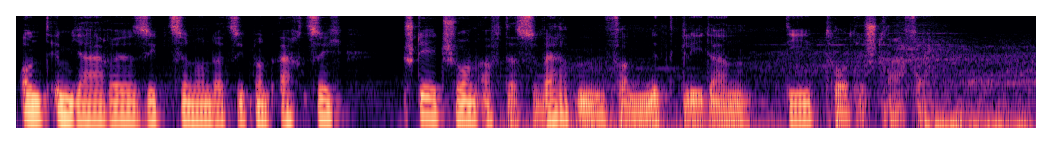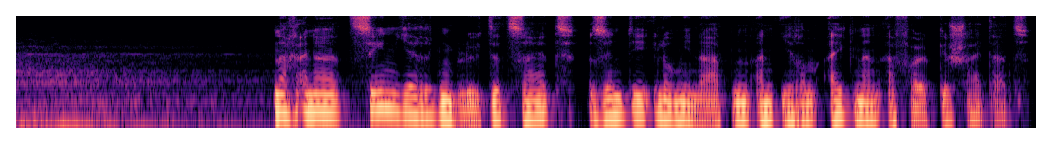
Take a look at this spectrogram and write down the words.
und im Jahre 1787 steht schon auf das Werben von Mitgliedern die Todesstrafe. Nach einer zehnjährigen Blütezeit sind die Illuminaten an ihrem eigenen Erfolg gescheitert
